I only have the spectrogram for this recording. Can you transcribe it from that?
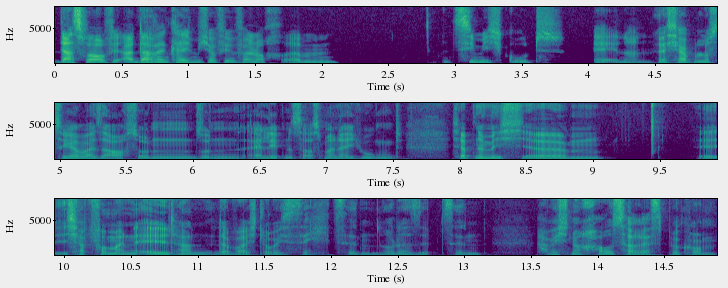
Das war auf, ah, daran kann ich mich auf jeden Fall noch ähm, ziemlich gut erinnern. Ja, ich habe lustigerweise auch so ein, so ein Erlebnis aus meiner Jugend. Ich habe nämlich, ähm, äh, ich habe von meinen Eltern, da war ich glaube ich 16 oder 17, habe ich noch Hausarrest bekommen.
